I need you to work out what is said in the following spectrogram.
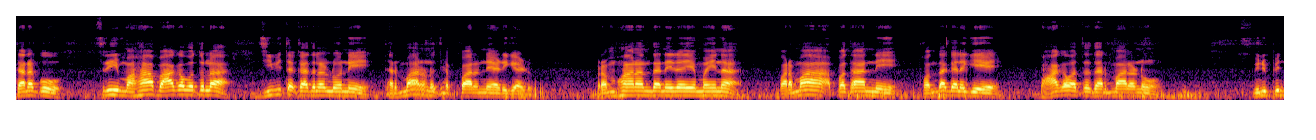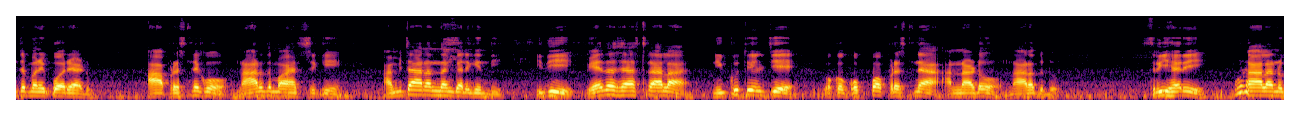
తనకు శ్రీ మహాభాగవతుల జీవిత కథలలోని ధర్మాలను చెప్పాలని అడిగాడు. బ్రహ్మానంద నిలయమైన పరమాపదాన్ని పొందగలిగే భాగవత ధర్మాలను వినిపించమని కోరాడు. ఆ ప్రశ్నకు నారద మహర్షికి అమితానందం కలిగింది. ఇది వేదశాస్త్రాల నిగ్గు తేల్చే ఒక గొప్ప ప్రశ్న అన్నాడు నారదుడు. శ్రీహరి గుణాలను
